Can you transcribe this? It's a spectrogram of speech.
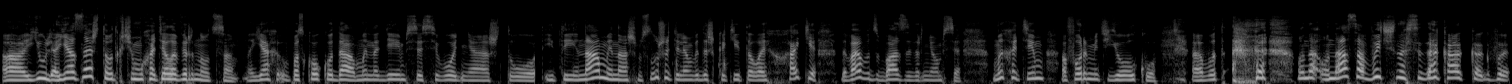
А, Юля, я знаю, что вот к чему хотела вернуться. Я, поскольку, да, мы надеемся сегодня, что и ты, и нам, и нашим слушателям выдашь какие-то лайфхаки, давай вот с базы вернемся. Мы хотим оформить елку. А вот у, нас обычно всегда как, как бы,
